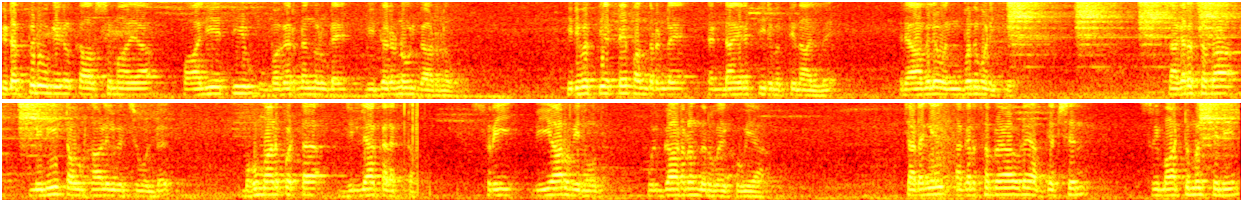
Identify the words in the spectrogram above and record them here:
കിടപ്പ് രോഗികൾക്ക് ആവശ്യമായ പാലിയേറ്റീവ് ഉപകരണങ്ങളുടെ വിതരണോദ്ഘാടനവും ഇരുപത്തിയെട്ട് പന്ത്രണ്ട് രണ്ടായിരത്തി ഇരുപത്തിനാലിന് രാവിലെ ഒൻപത് മണിക്ക് നഗരസഭ മിനി ടൗൺ ഹാളിൽ വെച്ചുകൊണ്ട് ബഹുമാനപ്പെട്ട ജില്ലാ collector Shri V R Vinod ഉദ്ഘാടനം നിർവഹിക്കുകയാണ്. ചടങ്ങിൽ നഗരസഭയുടെ അധ്യക്ഷൻ ശ്രീ മാട്ടുമൽ സലീം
